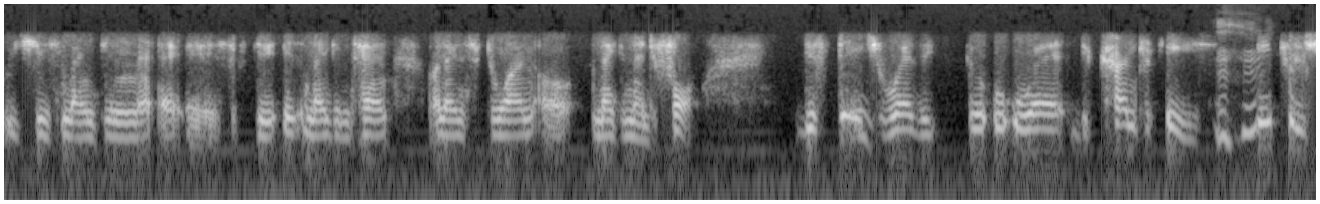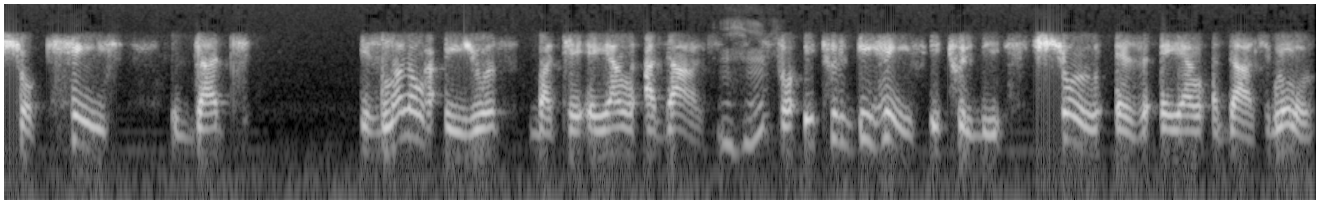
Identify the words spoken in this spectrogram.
which is 1960, 1910 or 1961 or 1994, the stage where the where the country is, mm-hmm. it will showcase that is no longer a youth but a, young adult. Mm-hmm. So it will behave, it will be shown as a young adult, meaning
